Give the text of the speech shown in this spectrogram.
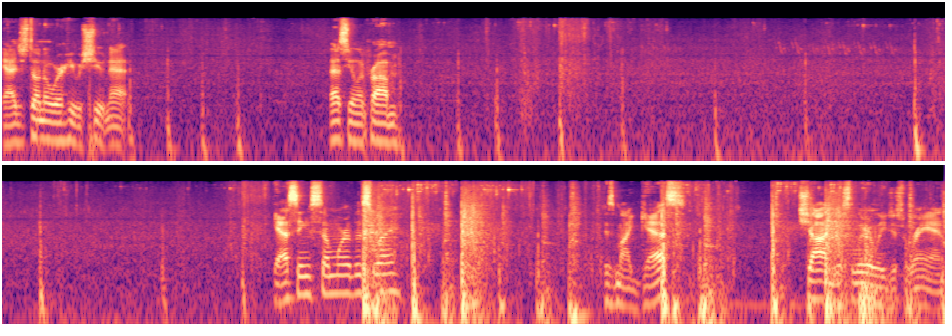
Yeah, I just don't know where he was shooting at. That's the only problem. Guessing somewhere this way. Is my guess. Shot just literally just ran.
